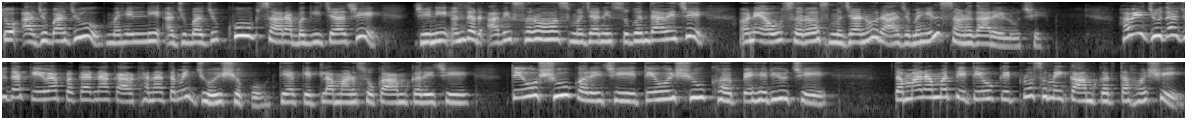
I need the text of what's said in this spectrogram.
તો આજુબાજુ, મહેલની આજુબાજુ ખૂબ સારા બગીચા છે, જેની અંદર આવી સરસ મજાની સુગંધ આવે છે અને આવું સરસ મજાનું રાજમહેલ શણગારેલું છે. હવે જુદા જુદા કેવા પ્રકારના કારખાના તમે જોઈ શકો. ત્યાં કેટલા માણસો કામ કરે છે તેઓ શું કરે છે? તેઓએ શું પહેર્યું છે? તમારા મતે તેઓ કેટલો સમય કામ કરતા હશે?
